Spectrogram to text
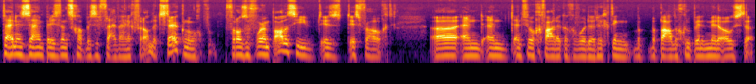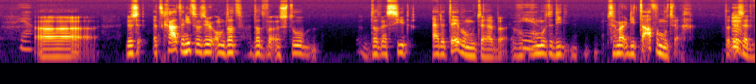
tijdens zijn presidentschap is er vrij weinig veranderd. Sterker nog, vooral zijn foreign policy is, is verhoogd. Uh, en, en, en veel gevaarlijker geworden richting be bepaalde groepen in het Midden-Oosten. Ja. Uh, dus het gaat er niet zozeer om dat, dat we een stoel, dat we een seat at the table moeten hebben. We, Ja. we moeten die, zeg maar, die tafel moet weg. Dat is Mm. het.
